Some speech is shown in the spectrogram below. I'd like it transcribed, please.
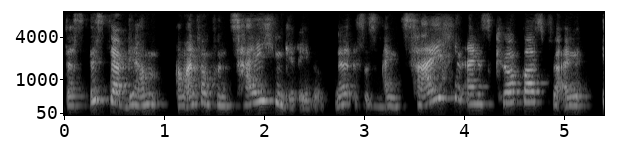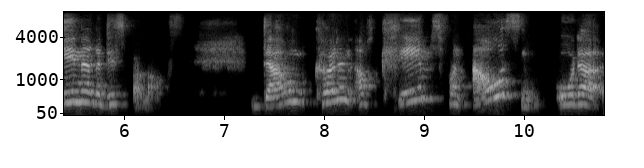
das ist ja, wir haben am Anfang von Zeichen geredet. Ne? Es ist ein Zeichen eines Körpers für eine innere Disbalance. Darum können auch Cremes von außen oder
